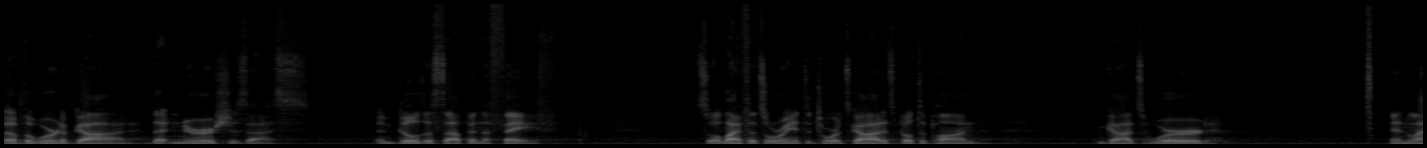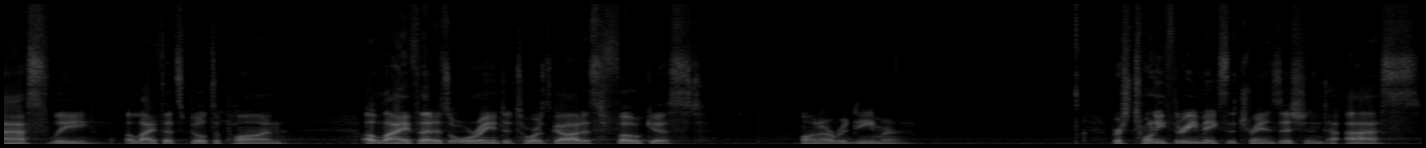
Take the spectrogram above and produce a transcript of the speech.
of the Word of God that nourishes us and builds us up in the faith. So, a life that's oriented towards God is built upon God's Word. And lastly, a life that's built upon a life that is oriented towards God is focused on our Redeemer. Verse 23 makes the transition to us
